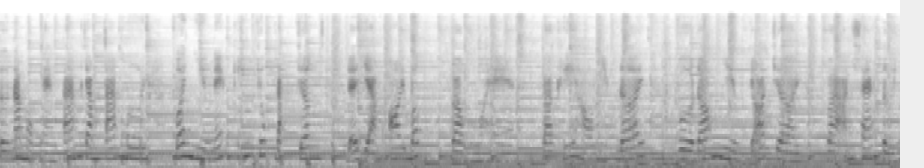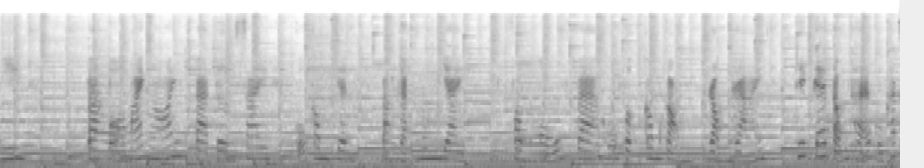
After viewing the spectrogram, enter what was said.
từ năm 1880 với nhiều nét kiến trúc đặc trưng để giảm oi bức vào mùa hè và khí hậu nhiệt đới, vừa đón nhiều gió trời và ánh sáng tự nhiên. Toàn bộ mái ngói và tường xây của công trình bằng gạch nung dày, phòng ngủ và khu vực công cộng rộng rãi. Thiết kế tổng thể của khách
